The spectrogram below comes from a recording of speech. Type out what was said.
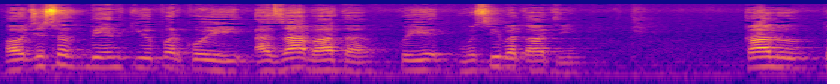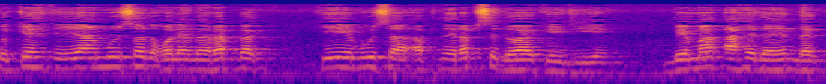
اور جس وقت بھی ان کے اوپر کوئی عذاب آتا، کوئی مصیبت آتی کالو تو کہتے، یا موسد غلنا ربک، کہ یہ موسا اپنے رب سے دعا کیجیے۔ بما عہد عندک،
